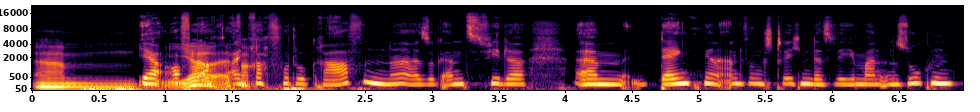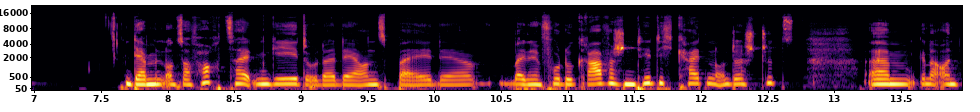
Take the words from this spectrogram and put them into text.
ähm, ja, oft ja, auch einfach, einfach Fotografen. Ne? Also ganz viele ähm, denken in Anführungsstrichen, dass wir jemanden suchen, der mit uns auf Hochzeiten geht oder der uns bei der bei den fotografischen Tätigkeiten unterstützt. Ähm, genau, und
